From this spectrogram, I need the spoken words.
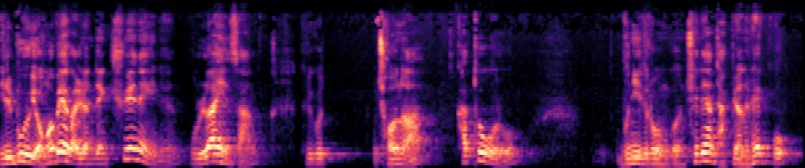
일부 영업에 관련된 Q&A는 온라인상 그리고 전화, 카톡으로 문의 들어온 건 최대한 답변을 했고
